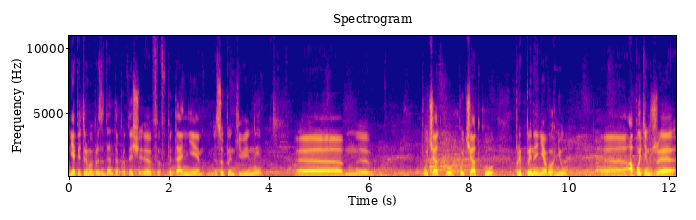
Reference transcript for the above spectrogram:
Я підтримую президента про те, що е, в питанні зупинки війни, е, е, початку, початку припинення вогню, а потім вже,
